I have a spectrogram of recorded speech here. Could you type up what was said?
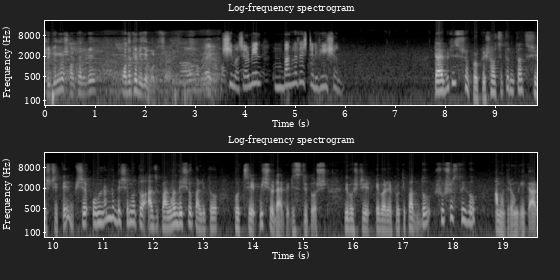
সেই জন্য সরকারকে পদক্ষেপ নিতে বলেছে। সীমা শারমিন বাংলাদেশ টেলিভিশন। ডায়াবেটিস সম্পর্কে সচেতনতা সৃষ্টিতে বিশ্বের অন্যান্য দেশের মতো আজ বাংলাদেশেও পালিত হচ্ছে বিশ্ব ডায়াবেটিস দিবস। দিবসটির এবারের প্রতিপাদ্য সুস্বাস্থ্যই হোক আমাদের অঙ্গীকার।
